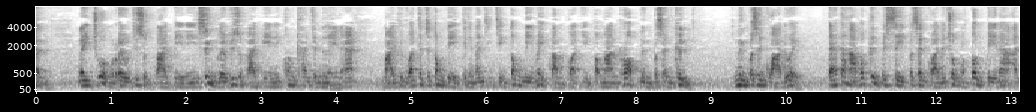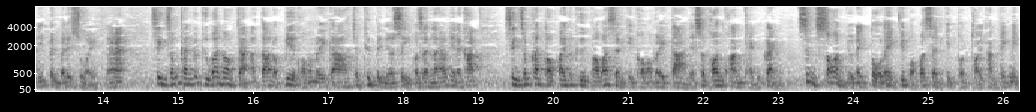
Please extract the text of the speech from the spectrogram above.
4%ในช่วงเร็วที่สุดปลายปีนี้ ซึ่งเร็วที่สุดปลายปีนี้ค่อนข้างจะเหนื่อยนะฮะ หมายถึงว่าถ้าจะต้องดีกันอย่างนั้นจริง ๆ ต้องมีไม่ต่ำกว่าอีกประมาณรอบ 1%ขึ้น 1%กว่าด้วย แต่ถ้าหากว่าขึ้นไป 4%กว่าในช่วงของต้นปีหน้า อันนี้เป็นไปได้สวยนะฮะสิ่งสำคัญก็คือว่านอกจากอัตราดอกเบี้ยของอเมริกาจะขึ้นไปเหนือ 4%แล้วเนี่ยนะครับ สิ่งสำคัญต่อไปก็คือภาวะเศรษฐกิจของอเมริกาเนี่ยสะท้อนความแข็งแกร่ง ซึ่งซ่อนอยู่ในตัวเลขที่บอกว่าเศรษฐกิจถดถอยทางเทคนิค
